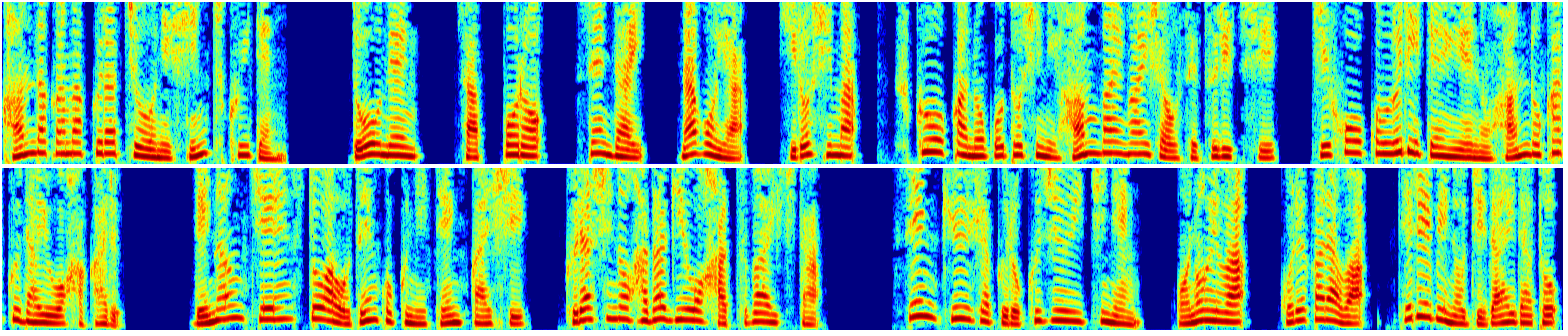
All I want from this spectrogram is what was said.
神田鎌倉町に新築移転。同年、札幌、仙台、名古屋、広島、福岡の5都市に販売会社を設立し、地方小売店への販路拡大を図る。レナウンチェーンストアを全国に展開し、暮らしの肌着を発売した。1961年、小野江は、これからはテレビの時代だと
